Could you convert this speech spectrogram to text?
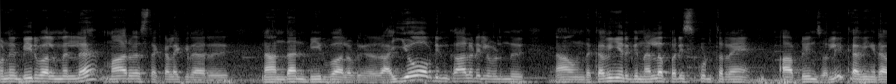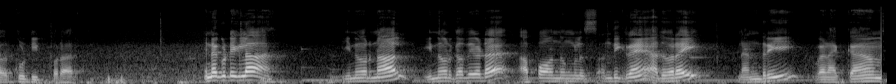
ஒன்று பீர்பால் மெல்ல மார்வேசத்தை கலைக்கிறாரு. நான் தான் பீர்பால் அப்படிங்கிறாரு. ஐயோ அப்படின்னு காலடியில் விழுந்து நான் இந்த கவிஞருக்கு நல்ல பரிசு கொடுத்துட்றேன் அப்படின்னு சொல்லி கவிஞரை அவர் கூட்டிகிட்டு போகிறாரு என்ன குட்டிங்களா இன்னொரு நாள் இன்னொரு கதையோட அப்பா வந்து உங்களை சந்திக்கிறேன். அதுவரை நன்றி வணக்கம்.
